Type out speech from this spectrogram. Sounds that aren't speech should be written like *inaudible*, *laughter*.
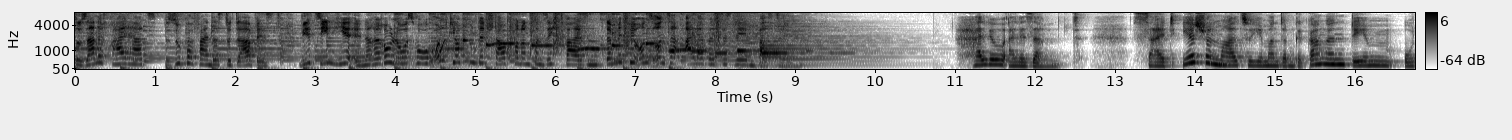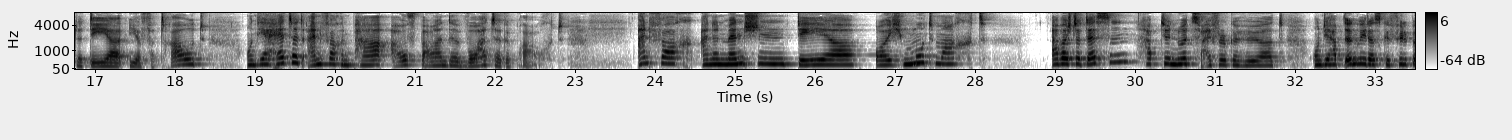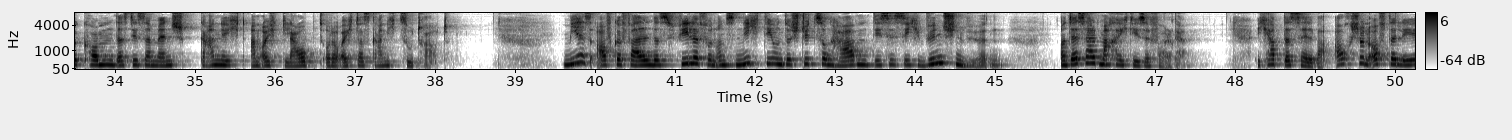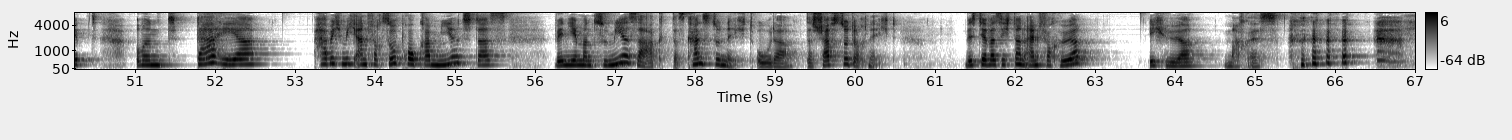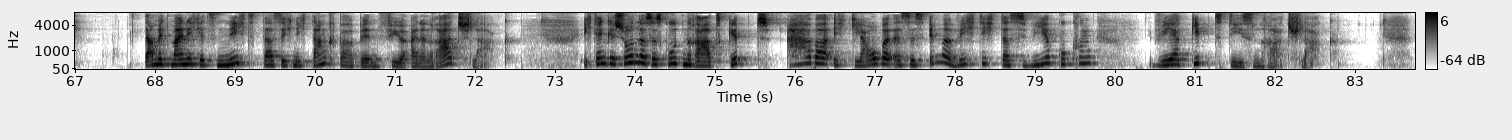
Susanne Freiherz. Super fein, dass du da bist. Wir ziehen hier innere Rollos hoch und klopfen den Staub von unseren Sichtweisen, damit wir uns unser allerbestes Leben basteln. Hallo allesamt. Seid ihr schon mal zu jemandem gegangen, dem oder der ihr vertraut, und ihr hättet einfach ein paar aufbauende Worte gebraucht? Einfach einen Menschen, der euch Mut macht, aber stattdessen habt ihr nur Zweifel gehört und ihr habt irgendwie das Gefühl bekommen, dass dieser Mensch gar nicht an euch glaubt oder euch das gar nicht zutraut. Mir ist aufgefallen, dass viele von uns nicht die Unterstützung haben, die sie sich wünschen würden. Und deshalb mache ich diese Folge. Ich habe das selber auch schon oft erlebt und daher habe ich mich einfach so programmiert, dass wenn jemand zu mir sagt, das kannst du nicht oder das schaffst du doch nicht, wisst ihr, was ich dann einfach höre? Ich höre, mach es. *laughs* Damit meine ich jetzt nicht, dass ich nicht dankbar bin für einen Ratschlag. Ich denke schon, dass es guten Rat gibt, aber ich glaube, es ist immer wichtig, dass wir gucken, wer gibt diesen Ratschlag.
